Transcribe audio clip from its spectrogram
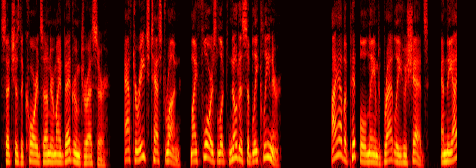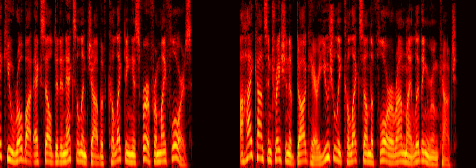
such as the cords under my bedroom dresser. After each test run, my floors looked noticeably cleaner. I have a pit bull named Bradley who sheds, and the IQ Robot XL did an excellent job of collecting his fur from my floors. A high concentration of dog hair usually collects on the floor around my living room couch,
